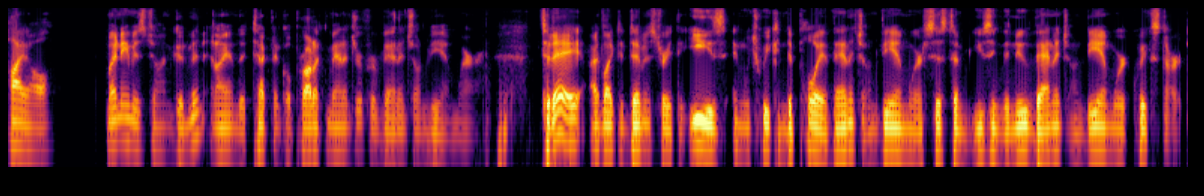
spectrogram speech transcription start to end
Hi all, my name is John Goodman and I am the Technical Product Manager for Vantage on VMware. Today, I'd like to demonstrate the ease in which we can deploy a Vantage on VMware system using the new Vantage on VMware Quick Start.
